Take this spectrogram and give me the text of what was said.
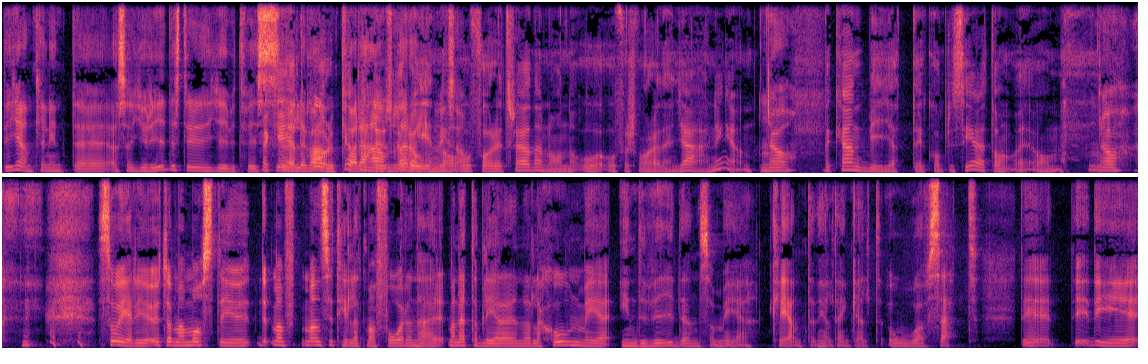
Det är egentligen inte, alltså juridiskt är det givetvis Det är helt relevant korkat vad det om du ska handlar gå om. in Liksom. och, och företräda någon och, och försvara den gärningen. Ja, Det kan bli jättekomplicerat om, om ja, så är det ju. Utan man måste ju, man, man ser till att man får den här, man etablerar en relation med individen som är klienten helt enkelt, oavsett. Det, det, det är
